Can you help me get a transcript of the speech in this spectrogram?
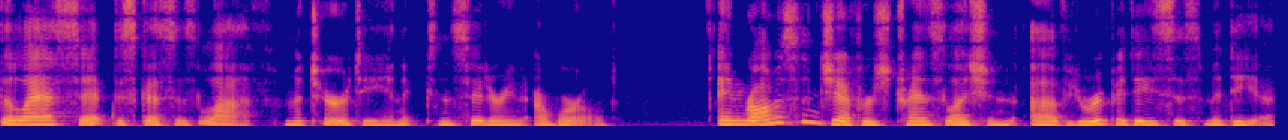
The last set discusses life, maturity, and considering our world. In Robinson Jeffers' translation of Euripides' Medea,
